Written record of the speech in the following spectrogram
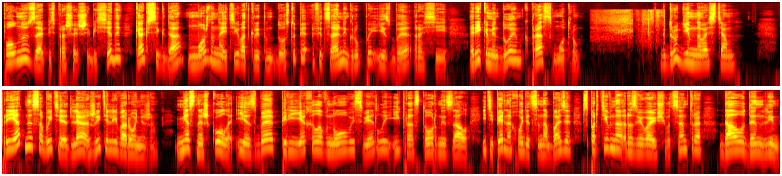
Полную запись прошедшей беседы, как всегда, можно найти в открытом доступе официальной группы ИСБ России. Рекомендуем к просмотру. К другим новостям. Приятное событие для жителей Воронежа. Местная школа ИСБ переехала в новый светлый и просторный зал и теперь находится на базе спортивно-развивающего центра Дао Дэн Лин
